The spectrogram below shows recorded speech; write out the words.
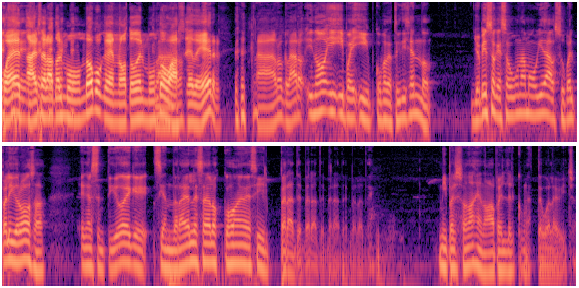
puedes dárselo a todo el mundo porque no todo el mundo va a ceder. Claro, claro. Y no, y, y pues, y como te estoy diciendo, yo pienso que eso es una movida súper peligrosa en el sentido de que si Andrade le sale los cojones de decir, espérate, espérate, espérate, espérate. Mi personaje no va a perder con este huele bicho.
